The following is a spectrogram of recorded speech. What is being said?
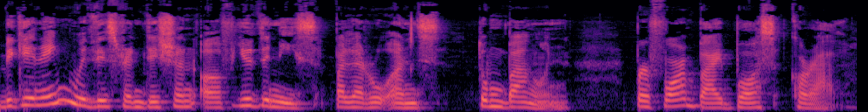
beginning with this rendition of Eudenice Palaruan's Tumbangon, performed by Boss Chorale.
